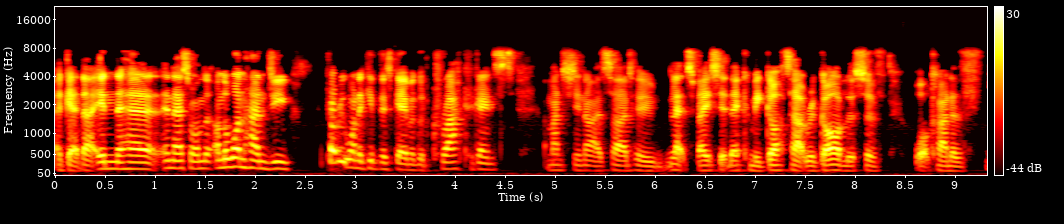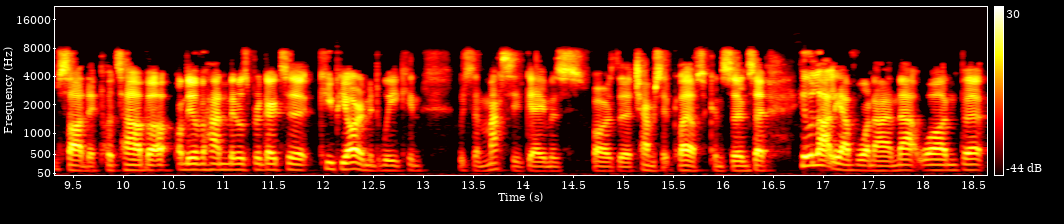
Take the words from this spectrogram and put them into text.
I'd get that in there. In there. So on the on the one hand, you probably want to give this game a good crack against a Manchester United side who, let's face it, they can be got at regardless of what kind of side they put out. But on the other hand, Middlesbrough go to QPR in midweek, in, which is a massive game as far as the Championship playoffs are concerned. So he'll likely have one eye on that one. But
